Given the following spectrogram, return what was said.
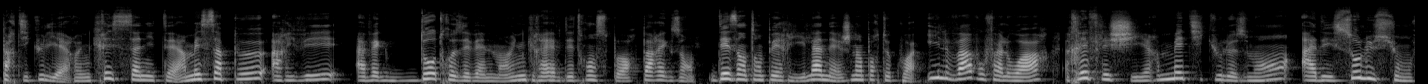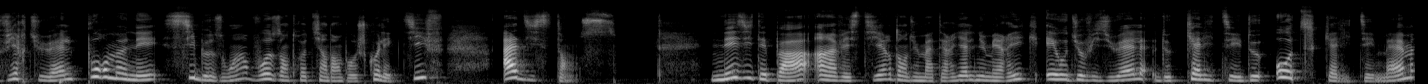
particulière, une crise sanitaire, mais ça peut arriver avec d'autres événements, une grève des transports par exemple, des intempéries, la neige, n'importe quoi. Il va vous falloir réfléchir méticuleusement à des solutions virtuelles pour mener, si besoin, vos entretiens d'embauche collectifs à distance. N'hésitez pas à investir dans du matériel numérique et audiovisuel de qualité, de haute qualité même,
